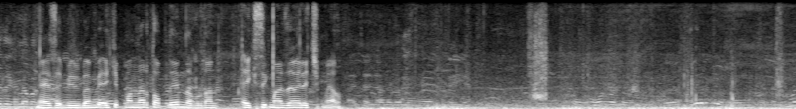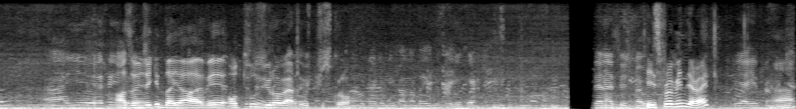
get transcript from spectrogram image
ये देखना बस Neyse biz ben bir ekipmanları toplayayım da buradan eksik malzemeyle çıkmayalım. Az önceki dayı abi 30 euro verdi. 300 kron. he's from India right? Yeah, he's from India.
